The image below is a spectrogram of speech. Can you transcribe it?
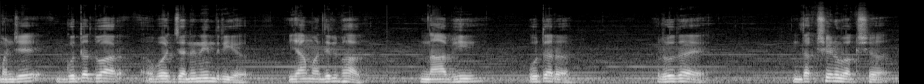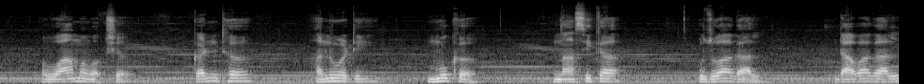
म्हणजे गुदद्वार व जननेंद्रिय यामधील भाग नाभी उदर हृदय दक्षिणवक्ष वामवक्ष कंठ हनुवटी मुख नासिका उजवा गाल डावा गाल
